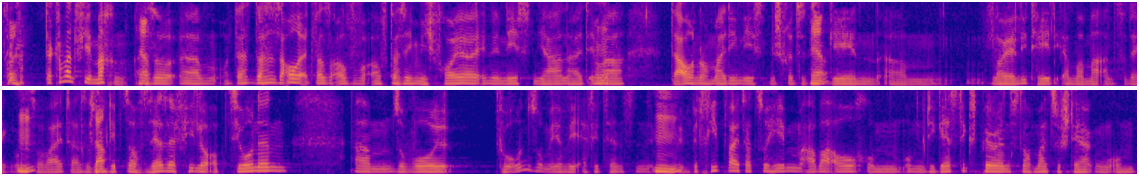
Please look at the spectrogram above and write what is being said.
kann, da kann, man viel machen. Ja. Also ähm, und das, das ist auch etwas, auf, auf das ich mich freue, in den nächsten Jahren halt immer mhm. da auch nochmal die nächsten Schritte ja. zu gehen, ähm, Loyalität irgendwann mal anzudenken mhm. und so weiter. Also Klar. da gibt es noch sehr, sehr viele Optionen, ähm, sowohl für uns, um irgendwie Effizienzen im, mhm. im, Betrieb weiterzuheben, aber auch um, um die Guest Experience nochmal zu stärken, um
